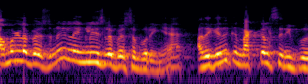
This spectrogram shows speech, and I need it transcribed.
தமிழில் பேசணும் இல்லை இங்கிலீஷில் பேச போகிறீங்க அதுக்கு எதுக்கு நக்கல் சிரிப்பு?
